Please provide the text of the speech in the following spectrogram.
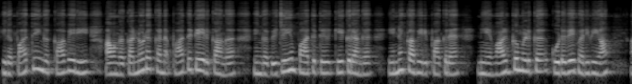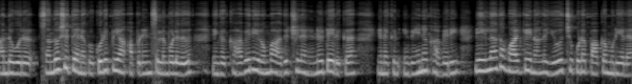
இதை பார்த்து இங்கே காவேரி அவங்க கண்ணோட கண்ணை பார்த்துட்டே இருக்காங்க. இங்கே விஜயும் பார்த்துட்டு கேட்குறாங்க என்ன காவேரி பார்க்குற நீ என் வாழ்க்கை முழுக்க கூடவே வருவியா? அந்த ஒரு சந்தோஷத்தை எனக்கு கொடுப்பியா அப்படின்னு சொல்லும் பொழுது எங்கள் காவேரி ரொம்ப அதிர்ச்சியில் நின்றுட்டே இருக்க. எனக்கு நீ வேணும் காவேரி. நீ இல்லாத வாழ்க்கையை என்னால் யோசிச்சு கூட பார்க்க முடியலை.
